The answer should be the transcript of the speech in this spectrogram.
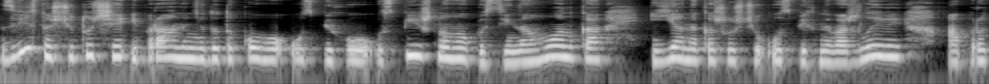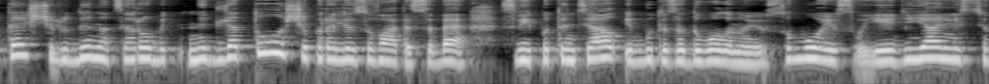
Звісно, що тут ще і прагнення до такого успіху успішного, постійна гонка, і я не кажу, що успіх не важливий, а про те, що людина це робить не для того, щоб реалізувати себе, свій потенціал і бути задоволеною собою, своєю діяльністю,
